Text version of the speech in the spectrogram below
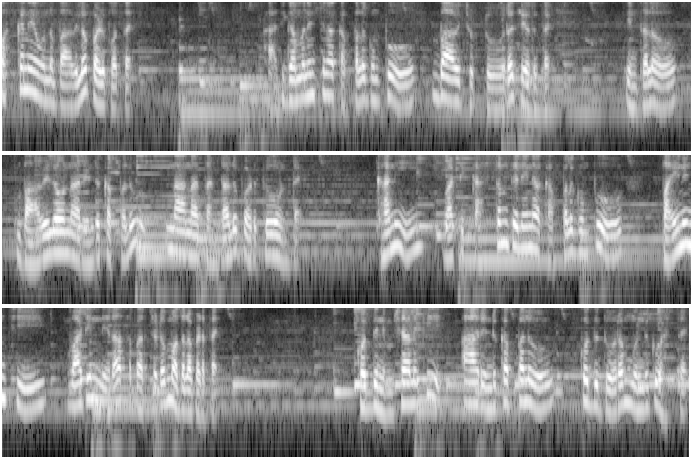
పక్కనే ఉన్న బావిలో పడిపోతాయి. అది గమనించిన కప్పల గుంపు బావి చుట్టూరా చేరుతాయి. ఇంతలో బావిలో ఉన్న రెండు కప్పలు నానా తంటాలు పడుతూ ఉంటాయి. కానీ వాటి కష్టం తెలియని ఆ కప్పల గుంపు పైనుంచి వాటిని నిరాశపరచడం మొదలు పెడతాయి కొద్ది నిమిషాలకి ఆ రెండు కప్పలు కొద్ది దూరం ముందుకు వస్తాయి.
